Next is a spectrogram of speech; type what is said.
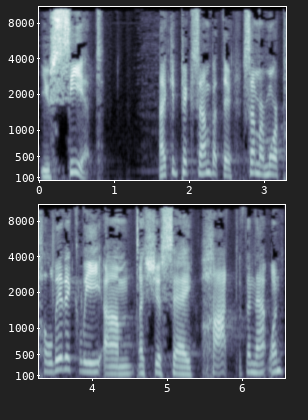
You see it. I could pick some, but some are more politically, um, let's just say, hot than that one.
